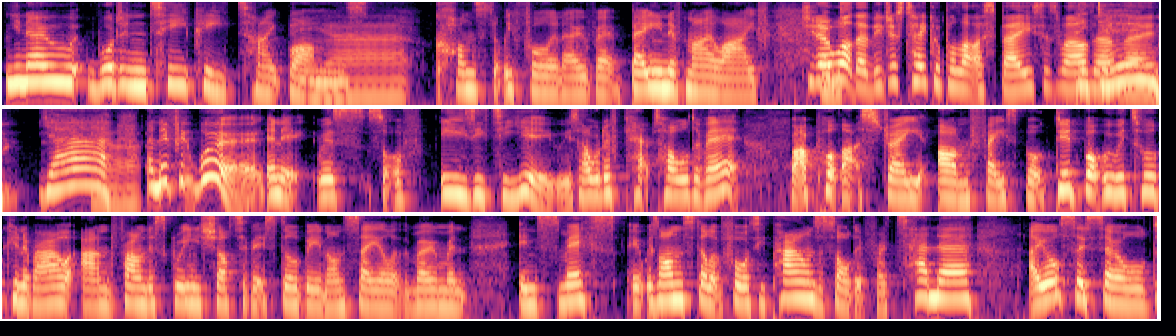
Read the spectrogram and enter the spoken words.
you know, wooden teepee type ones. Yeah. Constantly falling over, bane of my life. Do you know And what though? They just take up a lot of space as well, they don't do. they? Yeah. Yeah. And if it worked and it was sort of easy to use, I would have kept hold of it. But I put that straight on Facebook, did what we were talking about, and found a screenshot of it still being on sale at the moment in Smyths. It was on still at £40. I sold it for a tenner. I also sold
